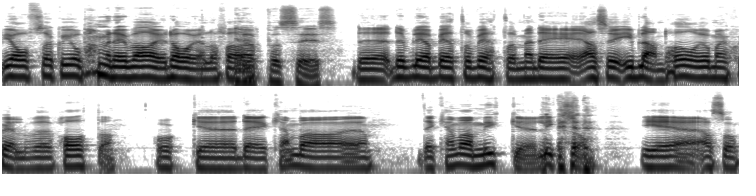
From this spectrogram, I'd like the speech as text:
jag försöker jobba med det varje dag i alla fall. Ja precis. Det, det blir bättre och bättre men det är, alltså ibland hör jag mig själv eh, prata. Och eh, det kan vara, eh, det kan vara mycket liksom. I, alltså,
